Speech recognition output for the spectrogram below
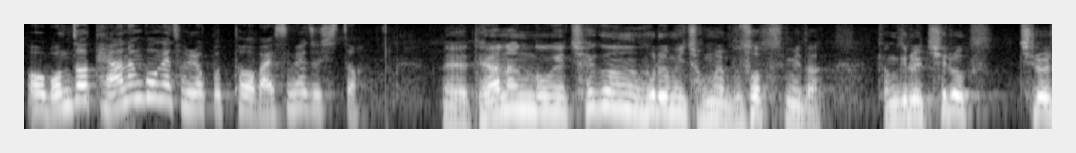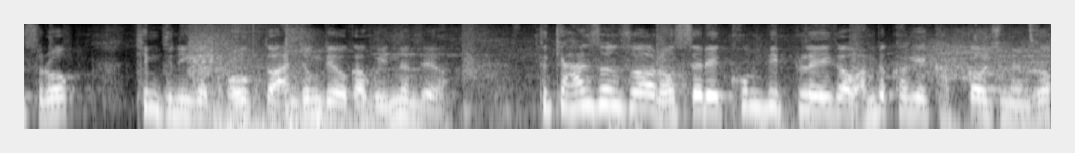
어, 먼저 대한항공의 전력부터 말씀해 주시죠. 네, 대한항공의 최근 흐름이 정말 무섭습니다. 경기를 치를, 치를수록 팀 분위기가 더욱더 안정되어 가고 있는데요. 특히 한 선수와 러셀의 콤비 플레이가 완벽하게 가까워지면서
